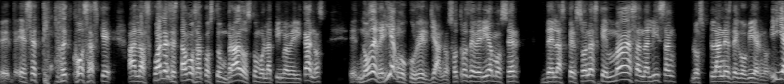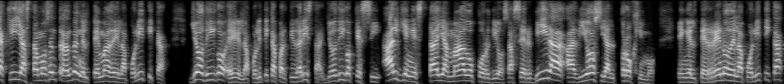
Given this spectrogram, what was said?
E, ese tipo de cosas que a las cuales estamos acostumbrados como latinoamericanos eh, no deberían ocurrir ya. Nosotros deberíamos ser de las personas que más analizan los planes de gobierno. Y aquí ya estamos entrando en el tema de la política. Yo digo, eh, la política partidarista, yo digo que si alguien está llamado por Dios a servir a, a Dios y al prójimo en el terreno de la política,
